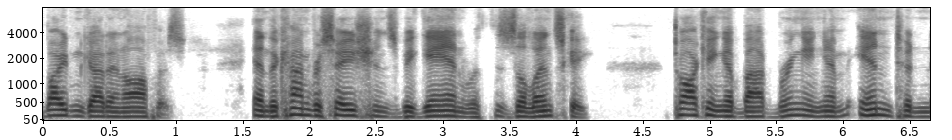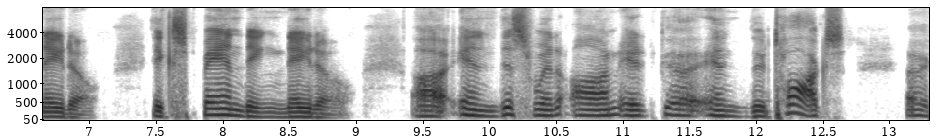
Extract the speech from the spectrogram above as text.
Biden got in office, and the conversations began with Zelensky talking about bringing him into NATO, expanding NATO, uh, and this went on. It uh, and the talks uh,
